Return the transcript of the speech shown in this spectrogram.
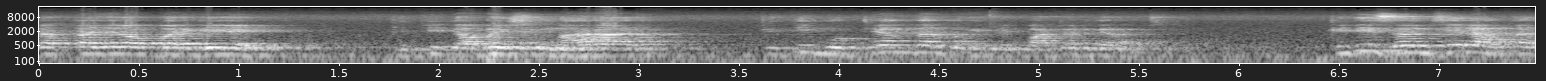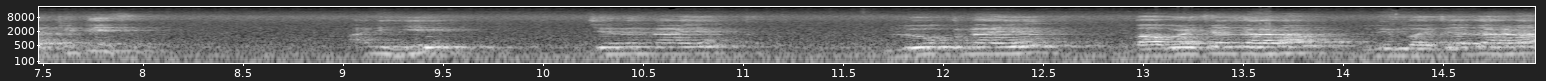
दत्ताजीराव बर्गे किती गाभई महाराज किती मोठे आमदार बघितले पाटणकरांचे. किती सहनशील आमदार किती. आणि हे जननायक लोकनायक बाबळच्या झाडा लिंबाच्या झाडा.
